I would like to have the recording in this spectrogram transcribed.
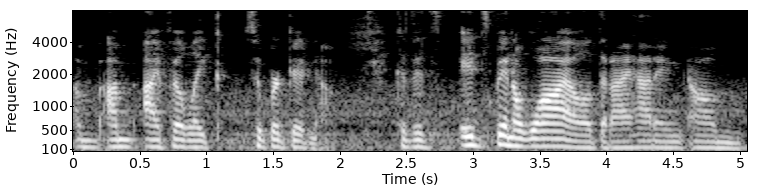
I'm, I'm, i feel like super good now. Because it's it's been a while that I hadn't um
